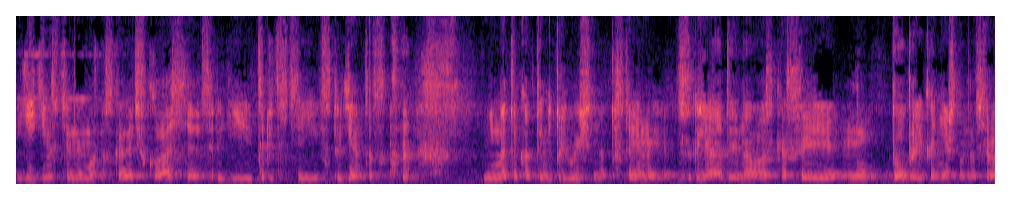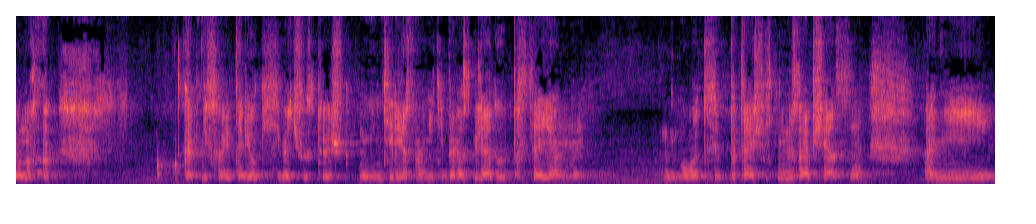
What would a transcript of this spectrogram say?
единственный, можно сказать, в классе среди 30 студентов. Им это как-то непривычно, постоянные взгляды на вас косые, ну, добрые, конечно, но все равно как не в своей тарелке себя чувствуешь. Интересно, они тебя разглядывают постоянно. Вот, пытаешься с ними заобщаться, они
